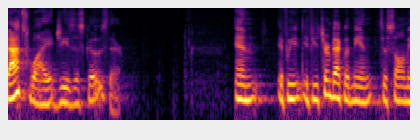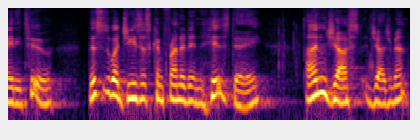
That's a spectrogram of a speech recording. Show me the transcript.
That's why Jesus goes there. And if, we, if you turn back with me into Psalm 82, this is what Jesus confronted in his day unjust judgment,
